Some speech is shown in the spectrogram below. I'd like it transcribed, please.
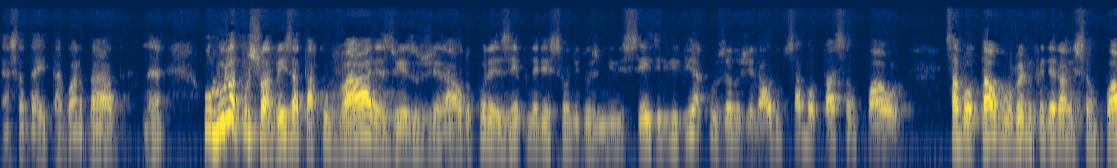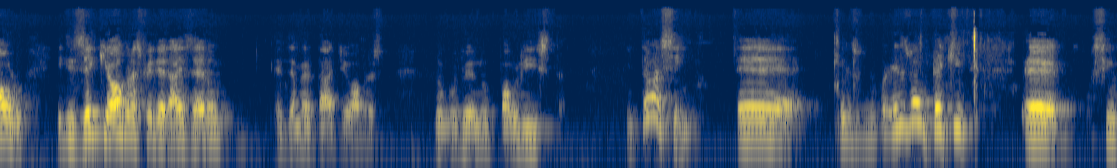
Essa daí está guardada. Né? O Lula, por sua vez, atacou várias vezes o Geraldo. Por exemplo, na eleição de 2006, ele vivia acusando o Geraldo de sabotar São Paulo, sabotar o governo federal em São Paulo e dizer que obras federais eram, na verdade, obras do governo paulista. Então, assim, é, eles, eles vão ter que é, assim,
